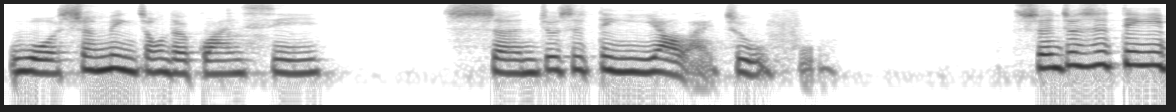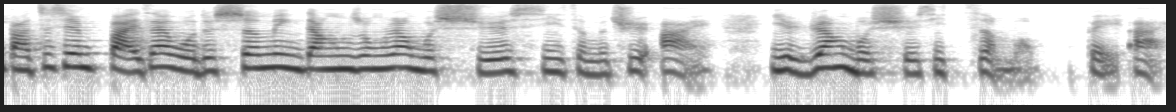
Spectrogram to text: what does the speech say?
我生命中的关系，神就是定义要来祝福。神就是定义，把这些摆在我的生命当中，让我学习怎么去爱，也让我学习怎么被爱。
